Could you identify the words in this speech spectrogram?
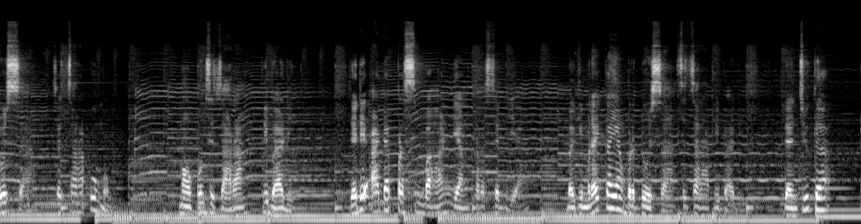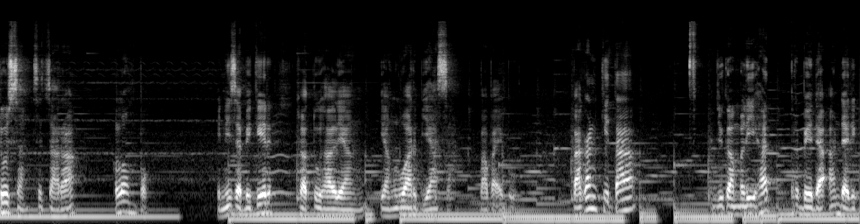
dosa secara umum maupun secara pribadi. Jadi ada persembahan yang tersedia bagi mereka yang berdosa secara pribadi dan juga dosa secara kelompok. Ini saya pikir suatu hal yang yang luar biasa, Bapak Ibu. Bahkan kita juga melihat perbedaan dari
